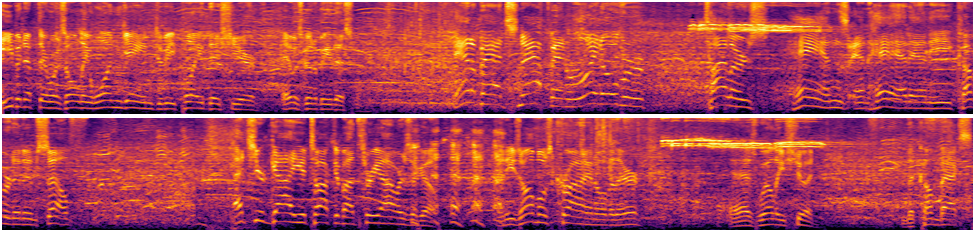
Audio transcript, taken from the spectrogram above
even if there was only one game to be played this year, it was going to be this one. And a bad snap and right over Tyler's hands and head, and he covered it himself. That's your guy you talked about three hours ago. and he's almost crying over there, as well he should. The comebacks.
